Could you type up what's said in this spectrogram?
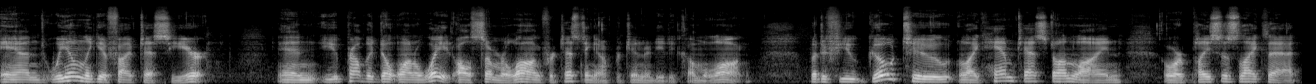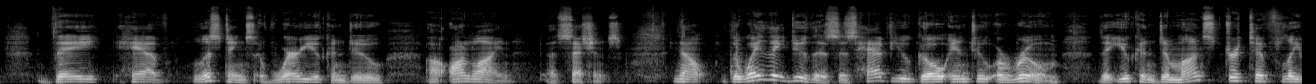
And we only give five tests a year. And you probably don't want to wait all summer long for testing opportunity to come along. But if you go to like Hamtest Online or places like that, they have listings of where you can do uh, online uh, sessions. Now, the way they do this is have you go into a room that you can demonstratively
